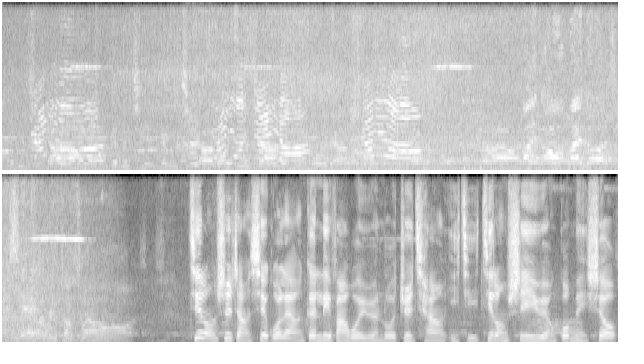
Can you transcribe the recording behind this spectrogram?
好，对不起，打扰了，对不起，对不起，好，罗志强，加油，拜托，拜托，谢谢。基隆市长谢国良跟立法委员罗志强以及基隆市议员郭美秀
